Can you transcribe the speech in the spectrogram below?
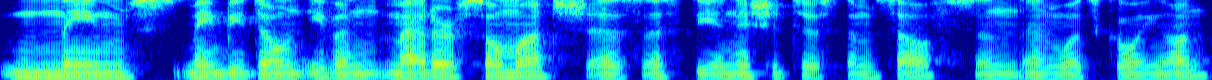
names maybe don't even matter so much as, as the initiatives themselves and, and what's going on.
